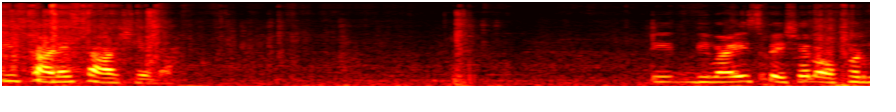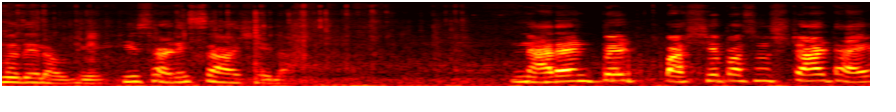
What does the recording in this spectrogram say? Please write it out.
ही साडेसहाशेला. ती दिवाळी स्पेशल ऑफरमध्ये लावली आहे. ही साडेसहाशेला. नारायणपेठ पाचशेपासून स्टार्ट आहे.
